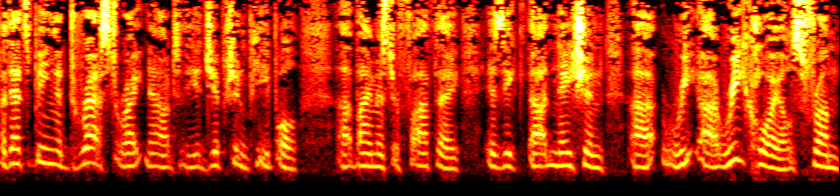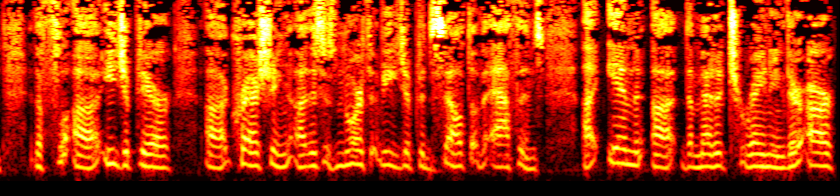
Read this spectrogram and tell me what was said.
but that's being addressed right now to the Egyptian people uh, by Mr. Fathi as the uh, nation uh, re- uh, recoils from the uh, Egypt Air crashing. this is north of Egypt and south of Athens in the Mediterranean. There are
